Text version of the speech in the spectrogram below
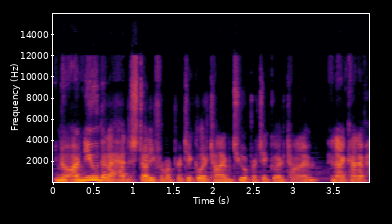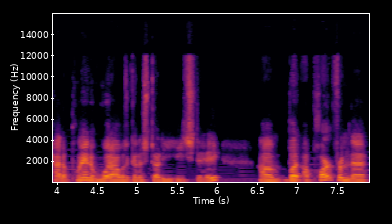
you know, I knew that I had to study from a particular time to a particular time, and I kind of had a plan of what I was going to study each day. Um, but apart from that,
